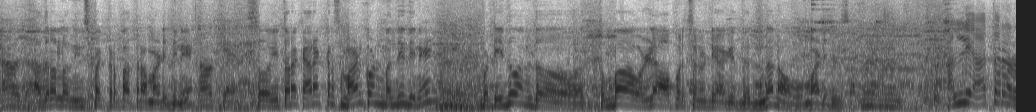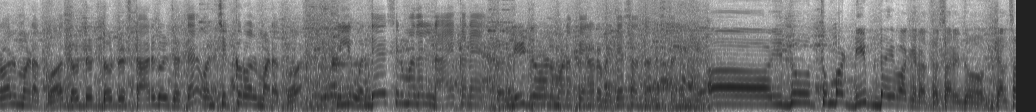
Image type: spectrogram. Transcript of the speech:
ಅದರಲ್ಲೊಂದು ಅದರಲ್ಲಿ ಒಂದು ಇನ್ಸ್ಪೆಕ್ಟರ್ ಪಾತ್ರ ಮಾಡಿದ್ದೀನಿ ಸೊ ಈ ತರ ಕ್ಯಾರೆಕ್ಟರ್ಸ್ ಮಾಡ್ಕೊಂಡು ಬಂದಿದ್ದೀನಿ ಬಟ್ ಇದು ಒಂದು ತುಂಬಾ ಒಳ್ಳೆ ಆಪರ್ಚುನಿಟಿ ಆಗಿದ್ದರಿಂದ ನಾವು ಮಾಡಿದ್ವಿ ಸರ್. ಅಲ್ಲಿ ಆ ಥರ ರೋಲ್ ಮಾಡೋಕ್ಕೂ ದೊಡ್ಡ ದೊಡ್ಡ ಸ್ಟಾರ್ಗಳ ಜೊತೆ ಒಂದು ಚಿಕ್ಕ ರೋಲ್ ಮಾಡೋಕ್ಕೂ ಇಲ್ಲಿ ಒಂದೇ ಸಿನಿಮಾದಲ್ಲಿ ನಾಯಕನೇ ಲೀಡ್ ರೋಡ್ ಮಾಡೋಕ್ಕೆ ಏನಾದ್ರು ವ್ಯತ್ಯಾಸ ಅಂತ ಅನಿಸ್ತಾ ನಿಮಗೆ? ಇದು ತುಂಬ ಡೀಪ್ ಡೈವ್ ಆಗಿರುತ್ತೆ ಸರ್. ಇದು ಕೆಲಸ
